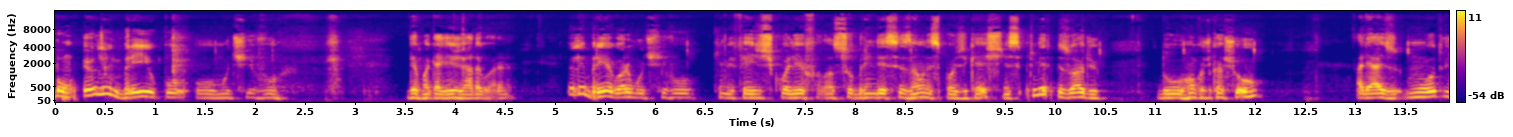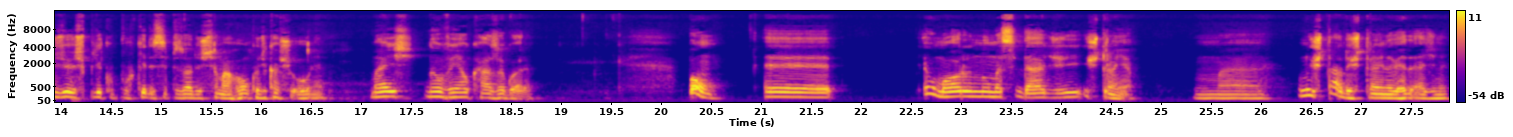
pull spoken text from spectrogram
Bom, eu lembrei o, o motivo. Deu uma gaguejada agora, né? Eu lembrei agora o motivo que me fez escolher falar sobre indecisão nesse podcast, nesse primeiro episódio do Ronco de Cachorro. Aliás, um outro dia eu explico o porquê desse episódio chama Ronco de Cachorro, né? Mas não vem ao caso agora. Bom, é... eu moro numa cidade estranha. Uma... Num estado estranho, na verdade, né?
